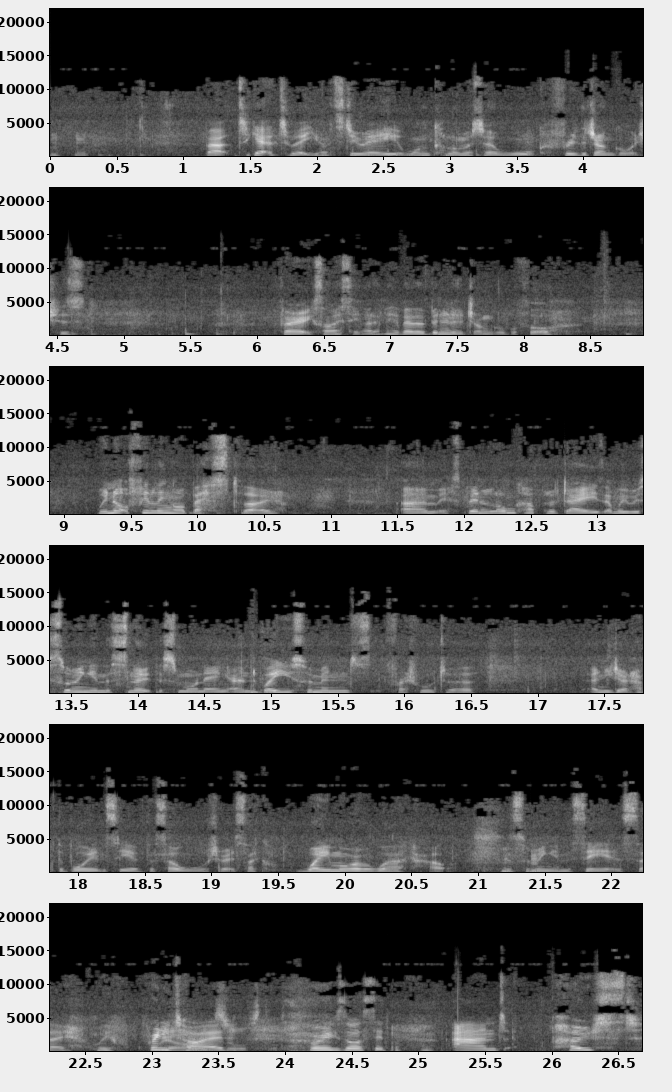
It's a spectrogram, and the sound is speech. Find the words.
but to get to it, you have to do a one kilometre walk through the jungle, which is very exciting. I don't think I've ever been in a jungle before. We're not feeling our best though. Um, it's been a long couple of days and we were swimming in the Cenote this morning and where you swim in freshwater and you don't have the buoyancy of the salt water, it's like way more of a workout than swimming in the sea is. So we're pretty We tired. exhausted. We're exhausted. And post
